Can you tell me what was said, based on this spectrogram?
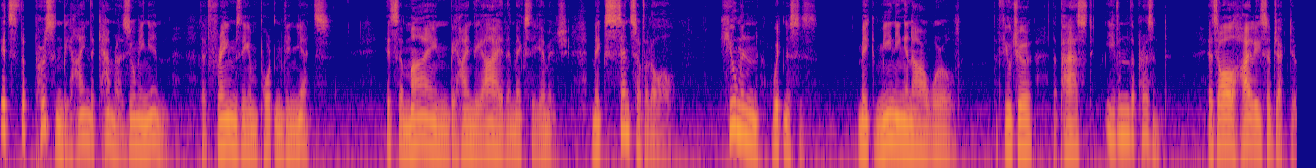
It's the person behind the camera zooming in that frames the important vignettes. It's the mind behind the eye that makes the image, makes sense of it all. Human witnesses make meaning in our world the future, the past, even the present. It's all highly subjective.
